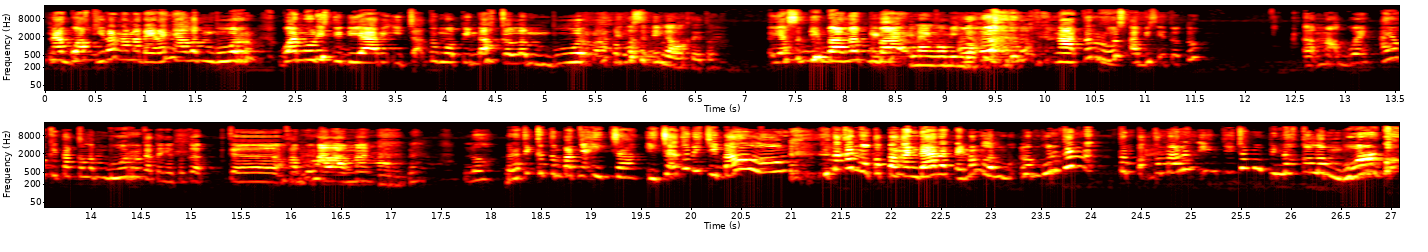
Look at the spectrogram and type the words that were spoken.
Nah gua kira nama daerahnya Lembur. Gua nulis di diary Ica tuh mau pindah ke Lembur. Gue sedih nggak waktu itu? Ya sedih banget mbak. Nah, yang mau minggat nah terus abis itu tuh eh, emak gue ayo kita ke lembur katanya tuh ke ke kampung halaman loh berarti ke tempatnya Ica. Ica tuh di Cibalong. Kita kan mau ke Pangandaran emang lembur, lembur kan tempat kemarin Ica mau pindah ke lembur kok.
